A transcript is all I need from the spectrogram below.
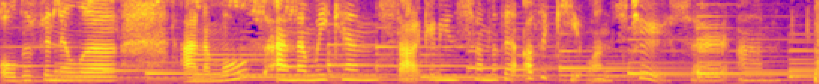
all the vanilla animals and then we can start getting some of the other cute ones too. So, um,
